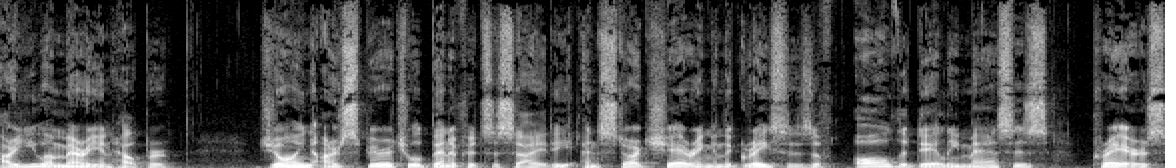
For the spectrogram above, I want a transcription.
Are you a Marian helper? Join our Spiritual Benefit Society and start sharing in the graces of all the daily masses, prayers,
